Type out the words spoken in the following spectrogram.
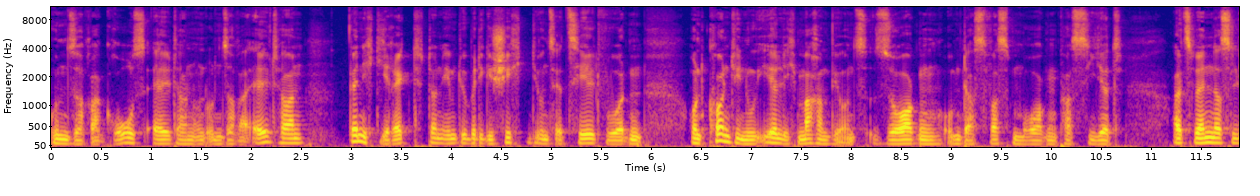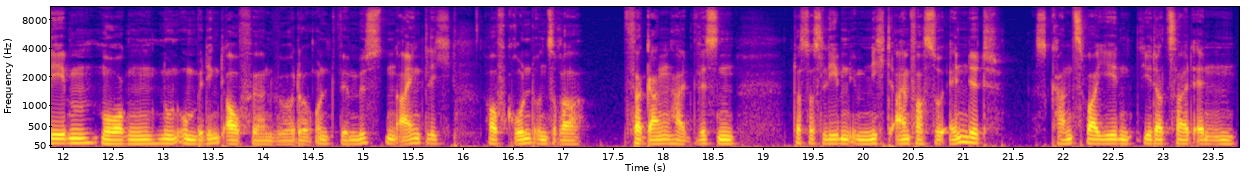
unserer Großeltern und unserer Eltern, wenn nicht direkt, dann eben über die Geschichten, die uns erzählt wurden, und kontinuierlich machen wir uns Sorgen um das, was morgen passiert, als wenn das Leben morgen nun unbedingt aufhören würde, und wir müssten eigentlich aufgrund unserer Vergangenheit wissen, dass das Leben eben nicht einfach so endet. Es kann zwar jeden, jederzeit enden,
